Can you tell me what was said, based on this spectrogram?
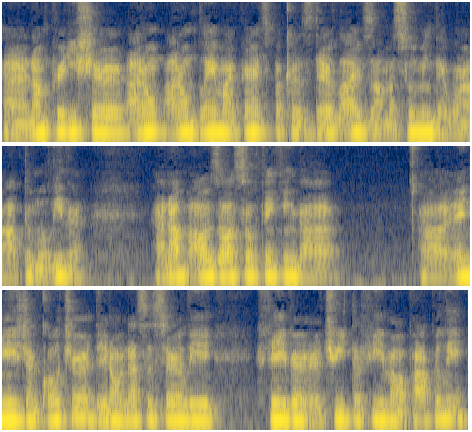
And I'm pretty sure I don't I don't blame my parents because their lives I'm assuming they weren't optimal either. And I'm, I was also thinking that uh, in Asian culture, they don't necessarily favor or treat the female properly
